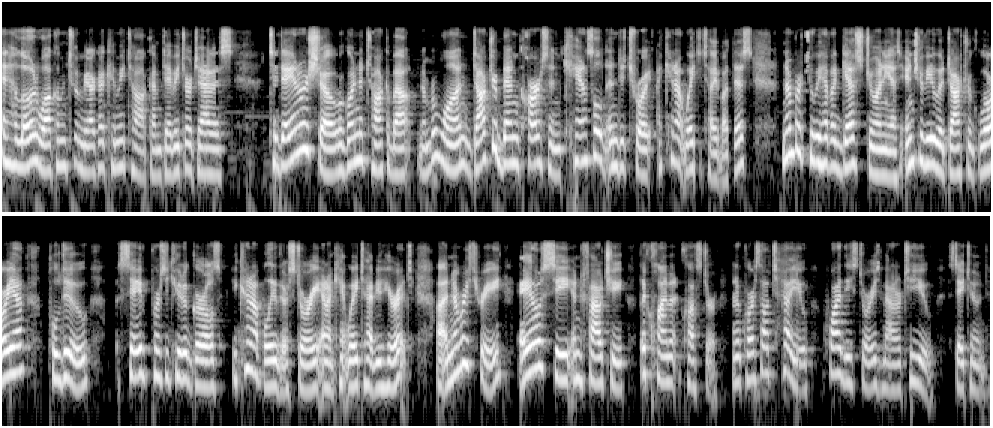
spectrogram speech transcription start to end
And hello and welcome to America Can We Talk? I'm Debbie Georgatos. Today on our show, we're going to talk about number one, Dr. Ben Carson canceled in Detroit. I cannot wait to tell you about this. Number two, we have a guest joining us, interview with Dr. Gloria Puldu, Save Persecuted Girls. You cannot believe their story, and I can't wait to have you hear it. Uh, number three, AOC and Fauci, the climate cluster. And of course, I'll tell you why these stories matter to you. Stay tuned.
